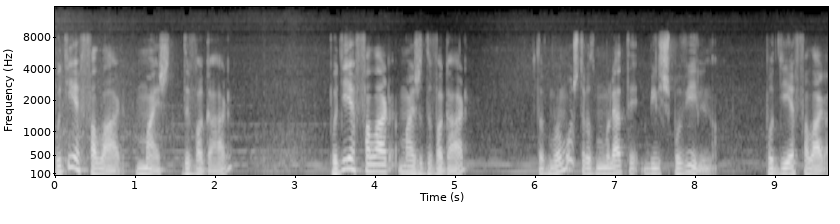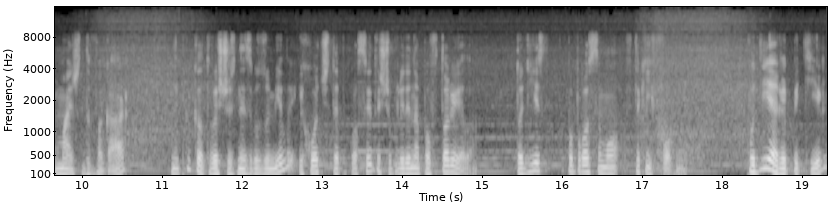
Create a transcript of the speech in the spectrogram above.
Podia falar mais devagar. Podia falar mais devagar. Тобто ви можете розмовляти більш повільно. Podia falar mais devagar. Наприклад, ви щось не зрозуміли і хочете попросити, щоб людина повторила. Тоді попросимо в такій формі. Podia repetir.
